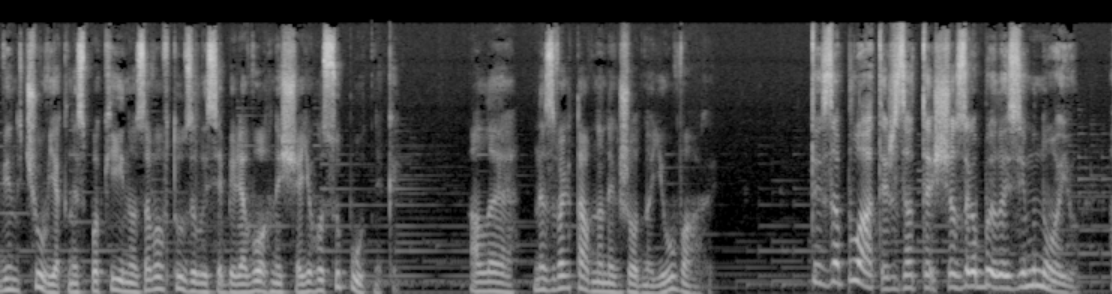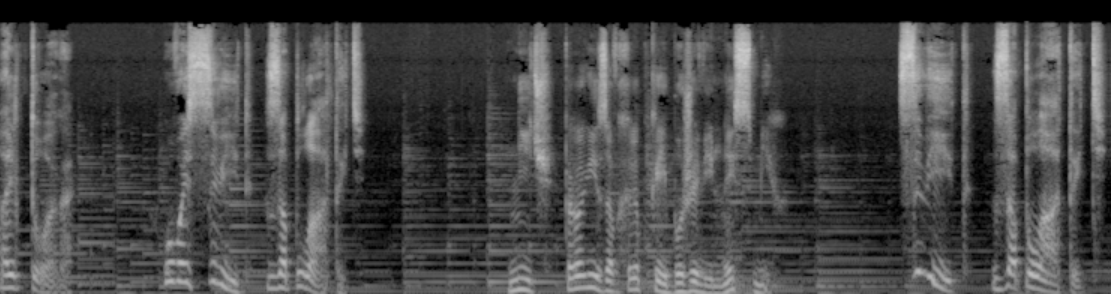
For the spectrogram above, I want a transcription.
Він чув, як неспокійно завовтузилися біля вогнища його супутники, але не звертав на них жодної уваги. Ти заплатиш за те, що зробили зі мною, Альтора. Увесь світ заплатить. Ніч прорізав хрипкий божевільний сміх. Світ заплатить.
